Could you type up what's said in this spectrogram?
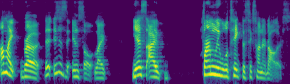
I'm like, bruh, this is an insult. Like, yes, I firmly will take the $600.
